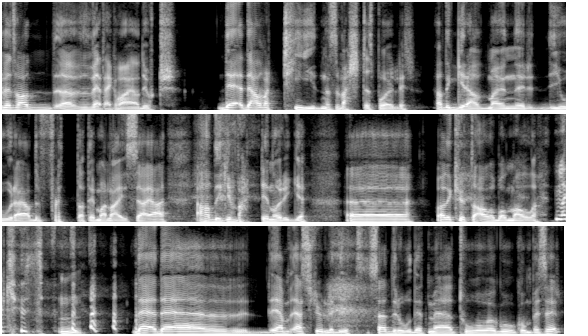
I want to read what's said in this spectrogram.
vet du hva? Da vet jeg ikke hva jeg hadde gjort. Det, det hadde vært tidenes verste spoiler. Jeg hadde gravd meg under jorda, jeg hadde flytta til Malaysia. Jeg, jeg hadde ikke vært i Norge. Uh, og hadde kutta alle bånd med alle. Nei, kutt. Mm. Det, det, jeg, jeg skulle dit, så jeg dro dit med to gode kompiser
